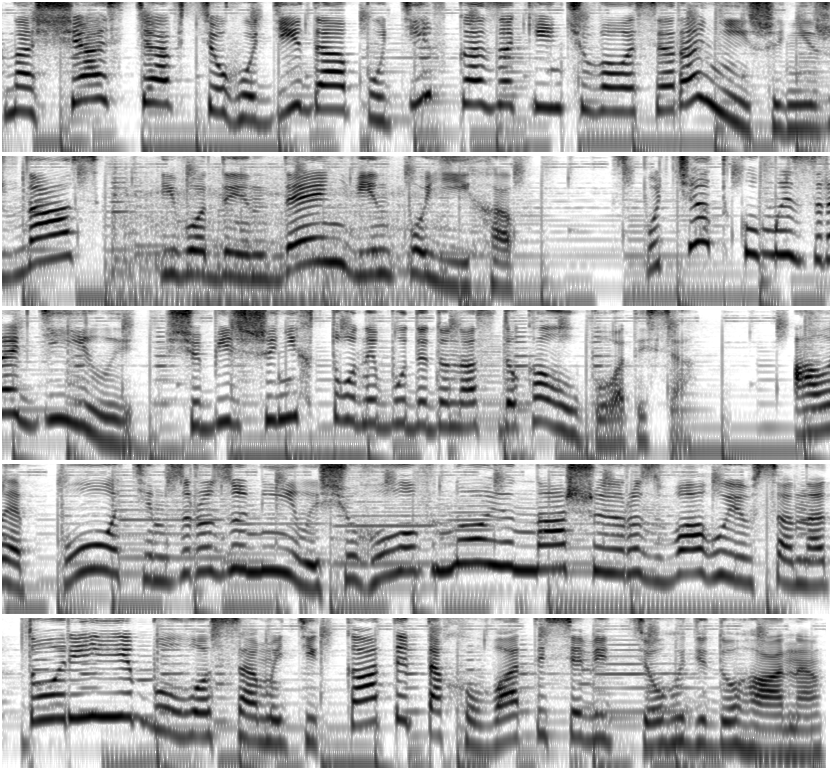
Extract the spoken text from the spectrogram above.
На щастя, в цього діда путівка закінчувалася раніше, ніж в нас, і в один день він поїхав. Спочатку ми зраділи, що більше ніхто не буде до нас докалупуватися. Але потім зрозуміли, що головною нашою розвагою в санаторії було саме тікати та ховатися від цього дідугана.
